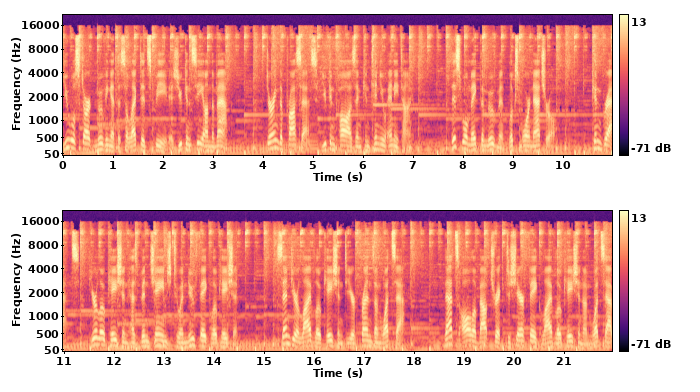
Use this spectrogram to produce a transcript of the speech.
You will start moving at the selected speed as you can see on the map. During the process, you can pause and continue anytime. This will make the movement looks more natural. Congrats! Your location has been changed to a new fake location. Send your live location to your friends on WhatsApp. That's all about trick to share fake live location on WhatsApp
